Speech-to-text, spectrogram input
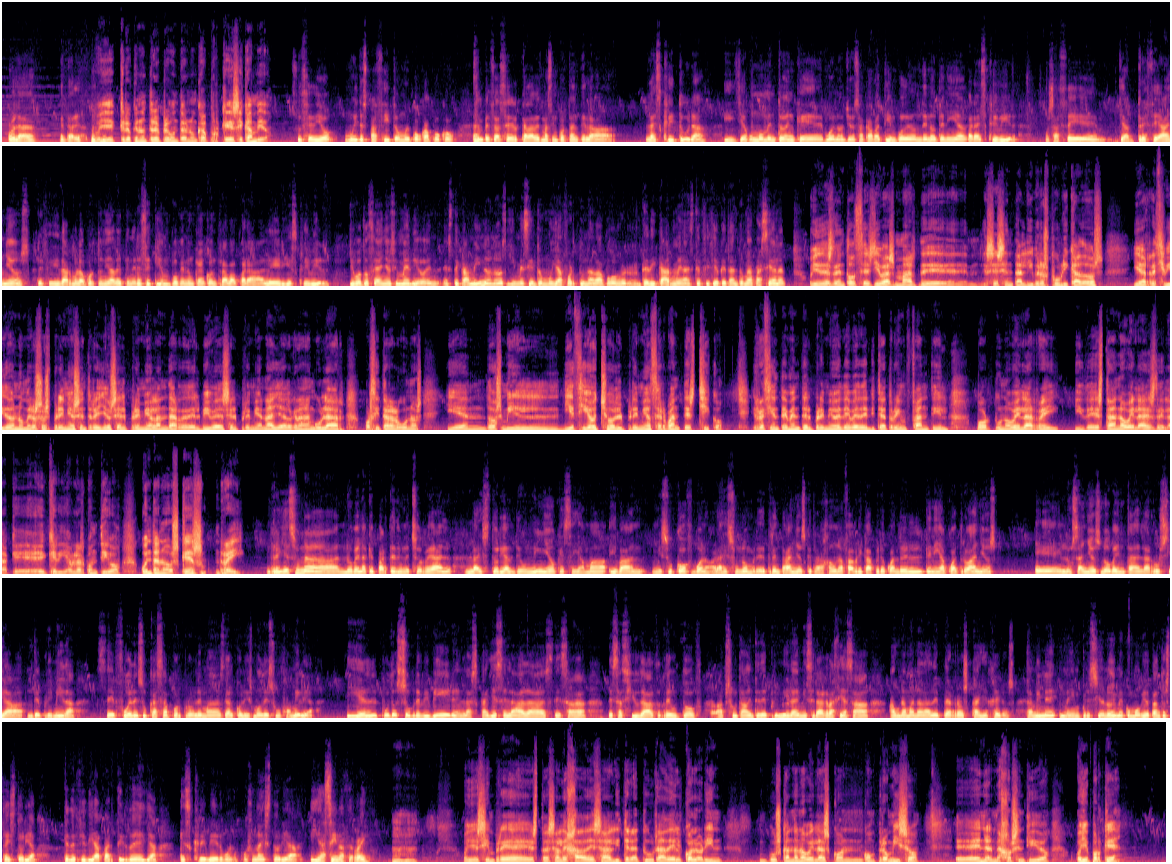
Hola, ¿qué tal? Oye, creo que no te lo he preguntado nunca, ¿por qué ese cambio? Sucedió muy despacito, muy poco a poco empezó a ser cada vez más importante la, la escritura y llegó un momento en que, bueno, yo sacaba tiempo de donde no tenía para escribir. Pues hace ya 13 años decidí darme la oportunidad de tener ese tiempo que nunca encontraba para leer y escribir. Llevo 12 años y medio en este camino ¿no? y me siento muy afortunada por dedicarme a este oficio que tanto me apasiona. Oye, desde entonces llevas más de 60 libros publicados y ha recibido numerosos premios, entre ellos el Premio al Andar de Del Vives, el Premio Anaya, el Gran Angular, por citar algunos. Y en 2018 el Premio Cervantes Chico. Y recientemente el Premio EDB de Literatura Infantil por tu novela Rey. Y de esta novela es de la que quería hablar contigo. Cuéntanos, ¿qué es Rey? Rey es una novela que parte de un hecho real, la historia de un niño que se llama Iván Misukov, bueno, ahora es un hombre de 30 años que trabaja en una fábrica, pero cuando él tenía cuatro años, en los años 90 en la Rusia deprimida, se fue de su casa por problemas de alcoholismo de su familia y él pudo sobrevivir en las calles heladas de esa, de esa ciudad, Reutov, absolutamente deprimida y mísera, gracias a, a una manada de perros callejeros. A mí me, me, impresionó y me conmovió tanto esta historia que decidí a partir de ella escribir bueno, pues una historia y así nace Rey. Oye, siempre estás alejada de esa literatura del colorín, buscando novelas con compromiso, eh, en el mejor sentido. Oye, ¿por qué?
